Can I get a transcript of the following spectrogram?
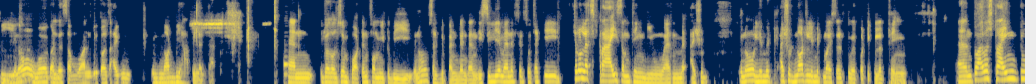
be you know work under someone because i will, will not be happy like that and it was also important for me to be you know self-dependent and इसीलिए मैंने फिर सोचा कि चलो let's try something new and I should you know limit I should not limit myself to a particular thing and so I was trying to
